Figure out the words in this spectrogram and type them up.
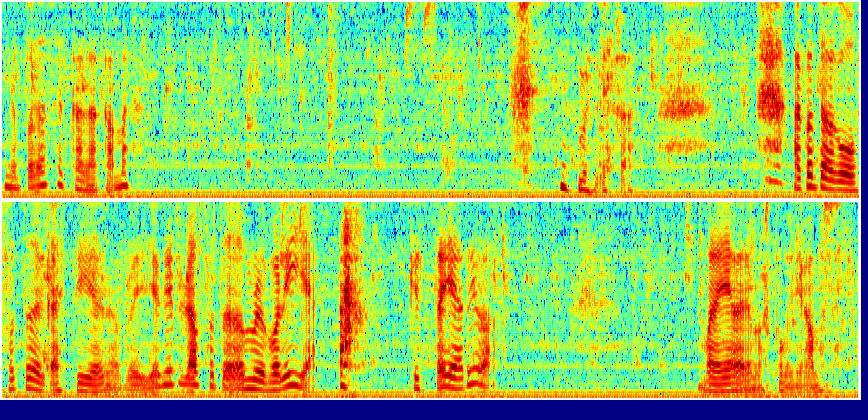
¿Me puedo acercar la cámara? no me deja. Ha contado como foto del castillo, ¿no? Pero yo quiero una foto del hombre polilla, que está ahí arriba. Bueno, ya veremos cómo llegamos ahí.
